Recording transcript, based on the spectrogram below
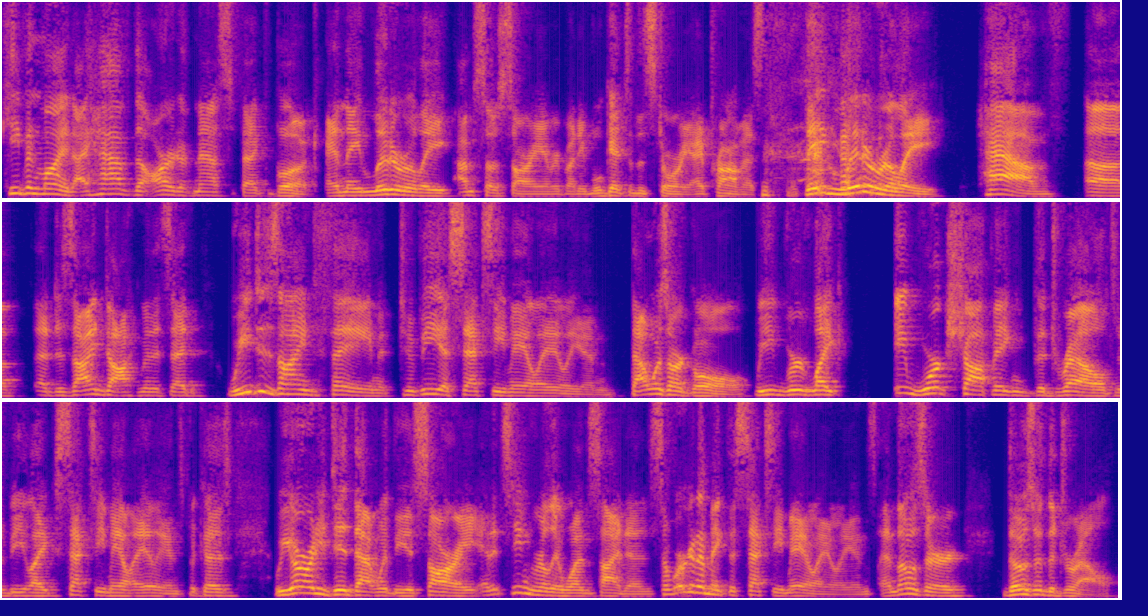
keep in mind. I have the Art of Mass Effect book, and they literally. I'm so sorry, everybody. We'll get to the story. I promise. They literally have uh, a design document that said we designed Thane to be a sexy male alien. That was our goal. We were like it workshopping the Drell to be like sexy male aliens because we already did that with the Asari, and it seemed really one sided. So we're gonna make the sexy male aliens, and those are those are the Drell.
